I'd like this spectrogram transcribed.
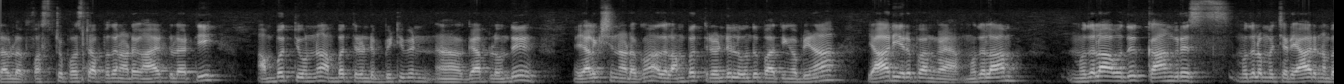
லெவலில் ஃபஸ்ட்டு ஃபஸ்ட்டு அப்போ தான் நடக்கும். ஆயிரத்தி தொள்ளாயிரத்தி ஐம்பத்தி ஒன்று ஐம்பத்தி ரெண்டு பிட்வீன் கேப்பில் வந்து எலெக்ஷன் நடக்கும். அதில் ஐம்பத்தி ரெண்டில் வந்து பார்த்தீங்க அப்படின்னா யார் இருப்பாங்க? முதலாம் முதலாவது காங்கிரஸ் முதலமைச்சர் யார்? நம்ம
